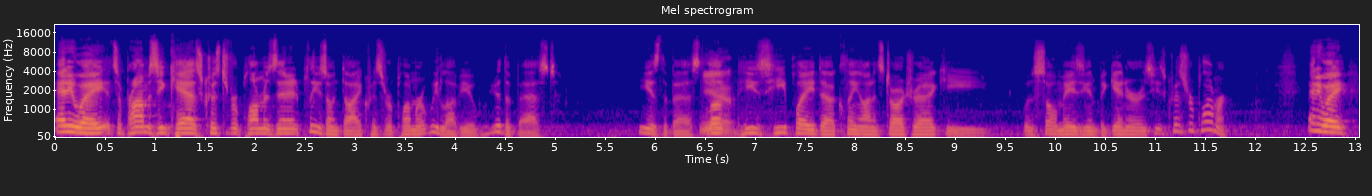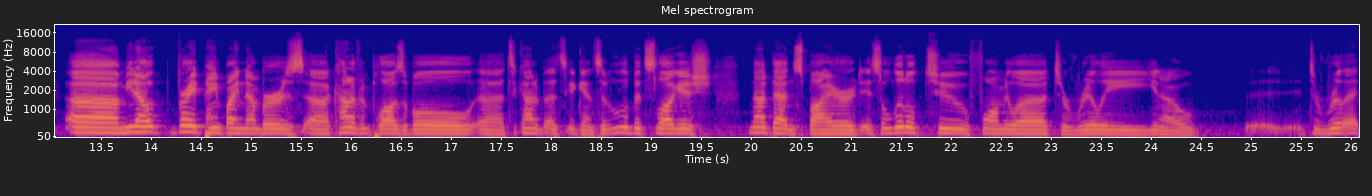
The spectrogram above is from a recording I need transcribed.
Anyway, it's a promising cast. Christopher Plummer's in it. Please don't die, Christopher Plummer. We love you. You're the best. He is the best. Yeah. Love, he's he played uh, Klingon in Star Trek. He was so amazing in Beginners. He's Christopher Plummer. Anyway, um, you know, very paint by numbers, uh, kind of implausible. Uh, it's a kind of it's, again, it's a little bit sluggish, not that inspired. It's a little too formula to really, you know, uh, to really.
